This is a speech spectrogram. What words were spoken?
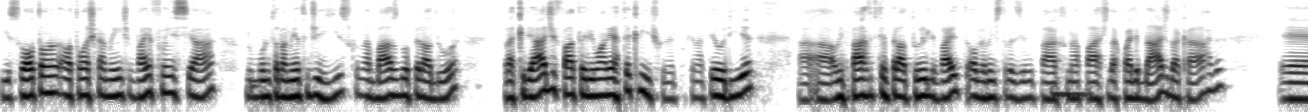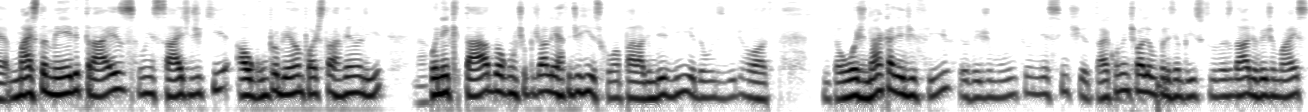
isso auto automaticamente vai influenciar no monitoramento de risco na base do operador para criar de fato ali um alerta crítico, né? Porque na teoria a, a, o impacto de temperatura ele vai, obviamente, trazer um impacto na parte da qualidade da carga, é, mas também ele traz um insight de que algum problema pode estar vendo ali, Não. conectado a algum tipo de alerta de risco, uma parada indevida, um desvio de rota. Então, hoje, na cadeia de frio, eu vejo muito nesse sentido. Tá? E quando a gente olha, por exemplo, isso de luminosidade, eu vejo mais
